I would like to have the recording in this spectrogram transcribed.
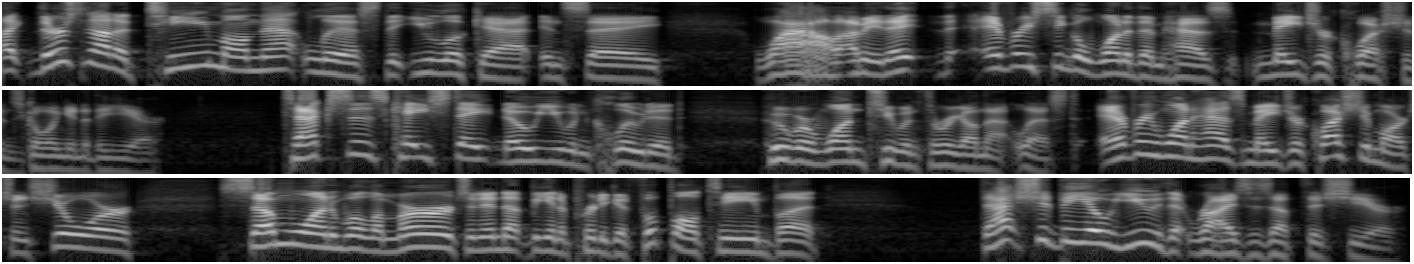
Like, there's not a team on that list that you look at and say, wow. I mean, they, every single one of them has major questions going into the year. Texas, K State, no you included, who were one, two, and three on that list. Everyone has major question marks. And sure, someone will emerge and end up being a pretty good football team, but that should be OU that rises up this year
